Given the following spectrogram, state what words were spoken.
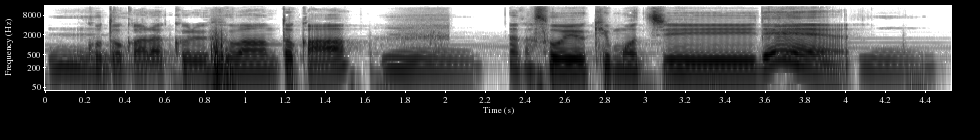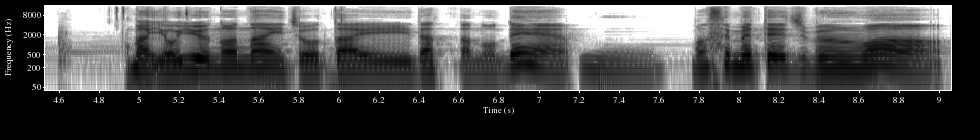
うん。ことから来る不安とか、うん。なんかそういう気持ちで、うん。まあ、余裕のない状態だったので、うん。まあ、せめて自分は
